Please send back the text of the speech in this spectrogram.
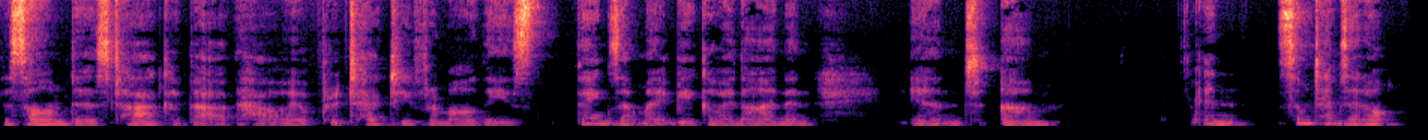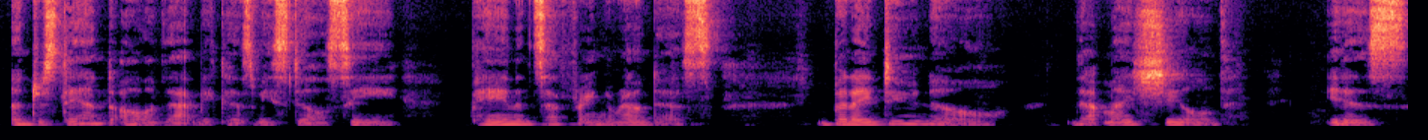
the psalm does talk about how it'll protect you from all these things that might be going on, and and um, and sometimes I don't understand all of that because we still see pain and suffering around us. But I do know that my shield is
